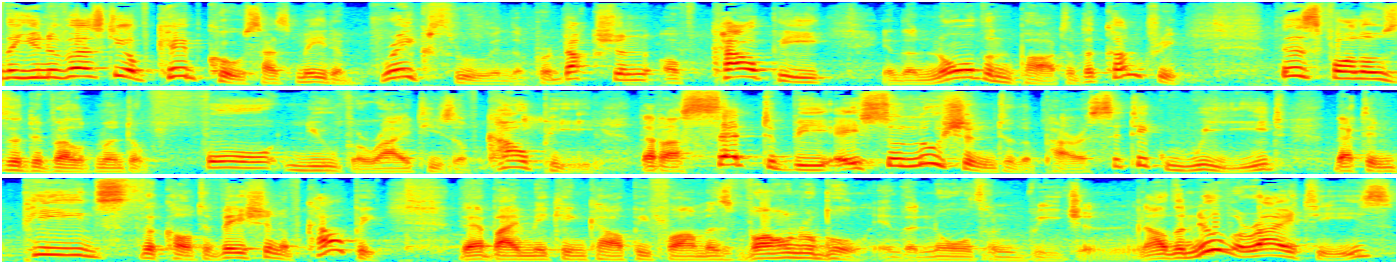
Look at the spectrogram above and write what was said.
The University of Cape Coast has made a breakthrough in the production of cowpea in the northern part of the country. This follows the development of four new varieties of cowpea that are said to be a solution to the parasitic weed that impedes the cultivation of cowpea, thereby making cowpea farmers vulnerable in the northern region. Now, the new varieties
